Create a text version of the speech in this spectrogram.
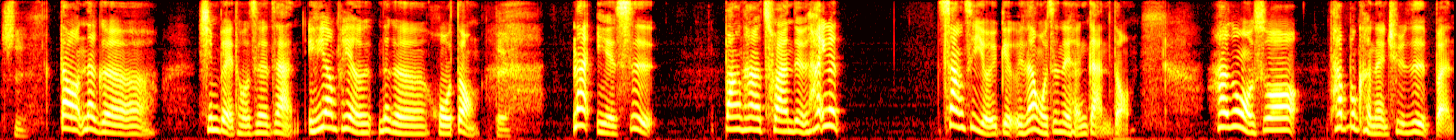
是，到那个新北投车站一定要配合那个活动。对，那也是帮他穿对，他因为上次有一个也让我真的很感动，他跟我说他不可能去日本，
